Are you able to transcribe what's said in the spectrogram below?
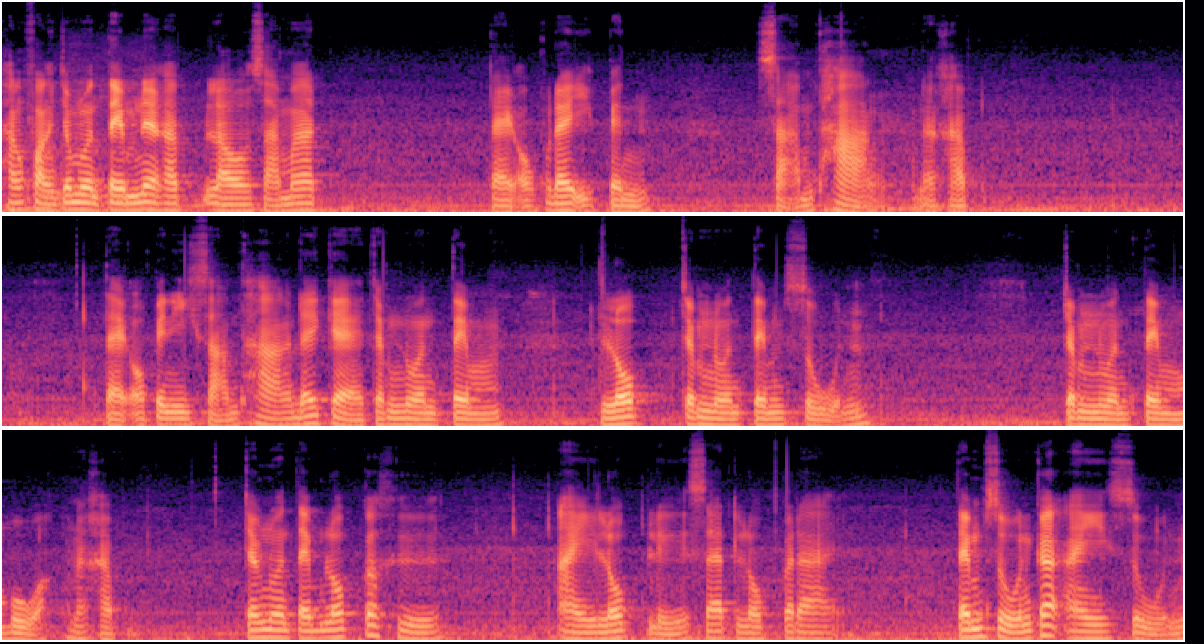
ทางฝั่งจำนวนเต็มเนี่ยครับ เราสามารถแตกออกได้อีกเป็น 3 ทางนะครับ แตกออกเป็นอีก 3 ทางได้แก่จำนวนเต็มลบจำนวนเต็มศูนย์จำนวนเต็มบวกนะครับ จำนวนเต็มลบก็คือ i ลบหรือ z ลบก็ได้ เต็มศูนย์ก็ i ศูนย์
